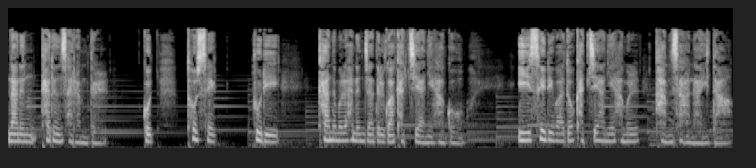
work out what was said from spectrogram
나는 다른 사람들 곧 토색 불이 간음을 하는 자들과 같지 아니하고 이 세리와도 같지 아니함을 감사하나이다.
